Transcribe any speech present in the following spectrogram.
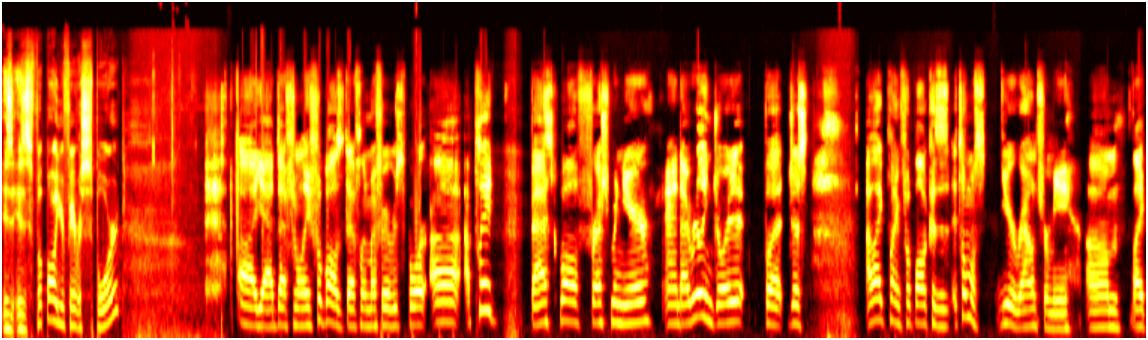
is is football your favorite sport? Uh, yeah, definitely. Football is definitely my favorite sport. Uh, I played basketball freshman year, and I really enjoyed it. But just, I like playing football because it's almost year round for me. Um, like,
